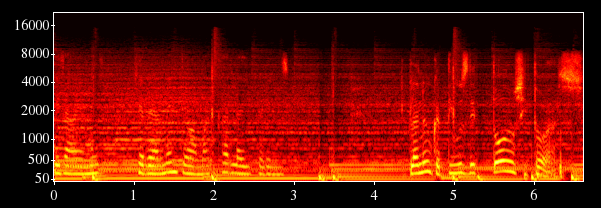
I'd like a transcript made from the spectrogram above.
que sabemos que realmente va a marcar la diferencia. El plan educativo es de todos y todas,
